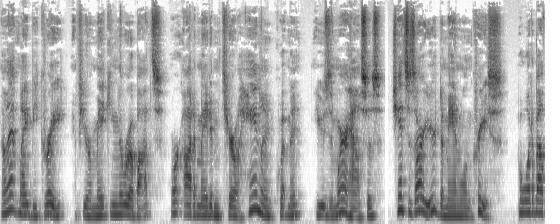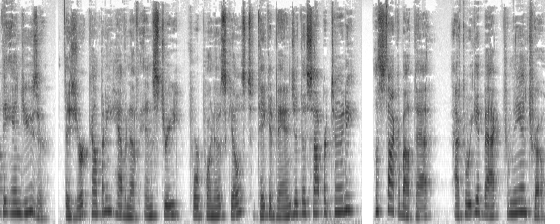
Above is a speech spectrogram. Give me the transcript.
Now, that might be great if you're making the robots or automated material handling equipment used in warehouses. Chances are your demand will increase. But what about the end user? Does your company have enough Industry 4.0 skills to take advantage of this opportunity? Let's talk about that after we get back from the intro.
